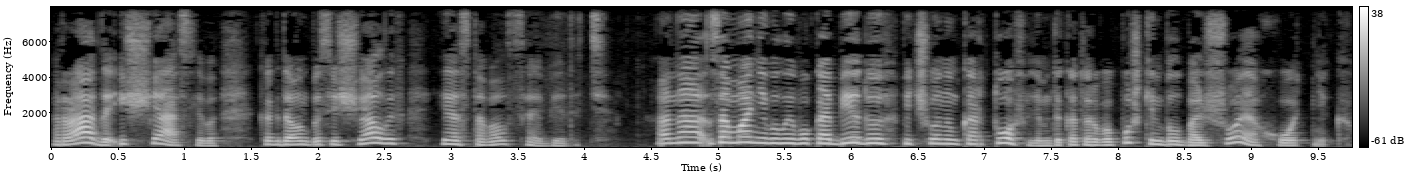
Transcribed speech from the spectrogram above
рада и счастлива, когда он посещал их и оставался обедать. Она заманивала его к обеду печеным картофелем, до которого Пушкин был большой охотник.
